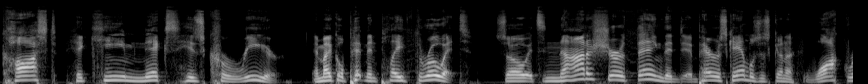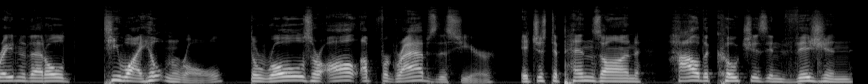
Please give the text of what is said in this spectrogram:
cost Hakeem Nicks his career. And Michael Pittman played through it. So it's not a sure thing that Parris Campbell's just going to walk right into that old T.Y. Hilton role. The roles are all up for grabs this year. It just depends on how the coaches envision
